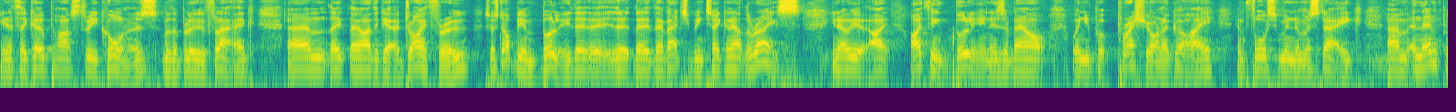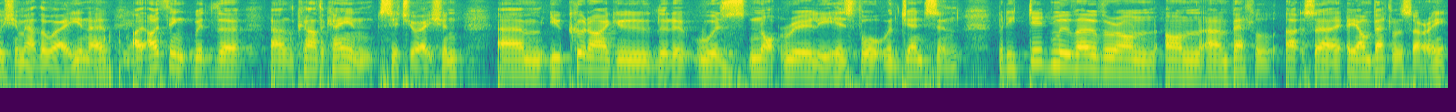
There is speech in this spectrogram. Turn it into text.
You know, if they go past three corners with a blue flag, um, they, they either get a drive-through. So it's not being bullied. They, they, they, they've actually been taken out the race. You know, I, I think bullying is about when you put pressure on a guy and force him into a mistake, um, and then push him out the way. You know, I, I think with the, um, situation, um, you could argue that it was not really his fault with Jensen, but he did move over on on um, Vettel, uh, sorry, on Vettel. Sorry,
